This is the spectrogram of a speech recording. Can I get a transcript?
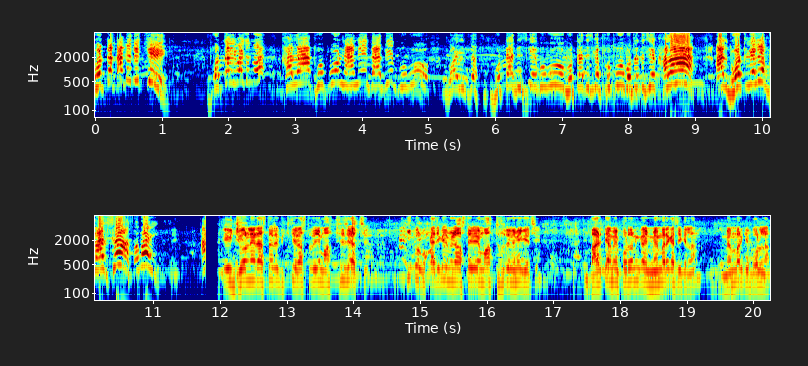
ভোটটা কাকে দিচ্ছি? ভোটটা নেওয়ার জন্য খালা ফুপু নানি দাদি বুবু ভোটটা দিসকে বুবু ভোটটা দিসকে ফুপু ভোটটা দিসকে খালা। আর ভোট নিলে বাদশা সবাই। এই জল নিয়ে রাস্তাটা দেখছি রাস্তা দিয়ে মাছ ফেসে যাচ্ছে। কি করব? কাজে কাজে আমি রাস্তায় মাছ ধরতে নেমে গেছি। বাড়িতে আমি প্রধান মেম্বারের কাছে গেলাম। মেম্বারকে বললাম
